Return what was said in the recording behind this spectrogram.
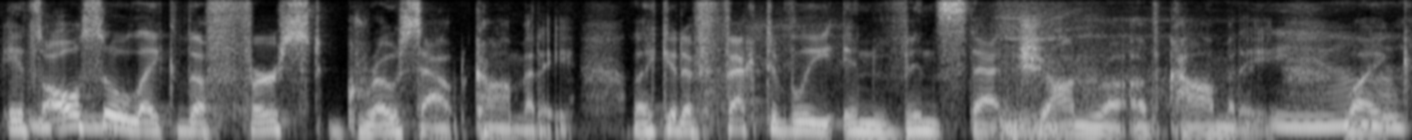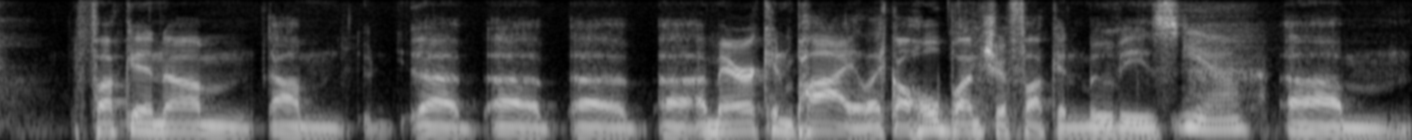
It's also like the first gross out comedy. Like it effectively invents that genre of comedy. Like fucking um um uh, uh, uh, uh, American Pie, like a whole bunch of fucking movies Yeah. um,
